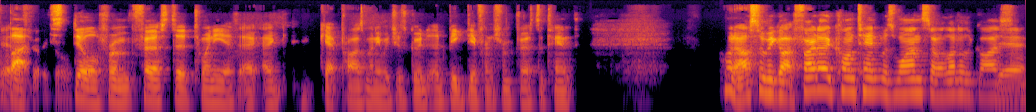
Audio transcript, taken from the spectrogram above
Yeah, but really cool. still, from first to twentieth, get prize money, which is good. A big difference from first to tenth. What else have we got? Photo content was one. So a lot of the guys, yeah.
